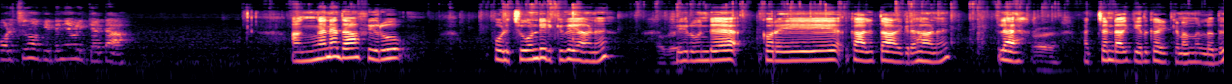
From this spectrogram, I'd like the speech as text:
പൊളിച്ചു നോക്കിയിട്ട് ഞാൻ വിളിക്കാട്ടാ. അങ്ങനെ ദാ ഫിറു പൊളിച്ചുകൊണ്ടിരിക്കുകയാണ്. ഫിറുവിന്റെ കുറേ കാലത്തെ ആഗ്രഹമാണ് അല്ലേ? അച്ഛൻ ഉണ്ടാക്കിയത് കഴിക്കണം എന്നുള്ളത്.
